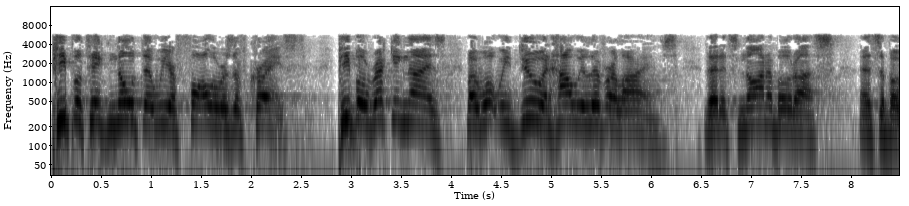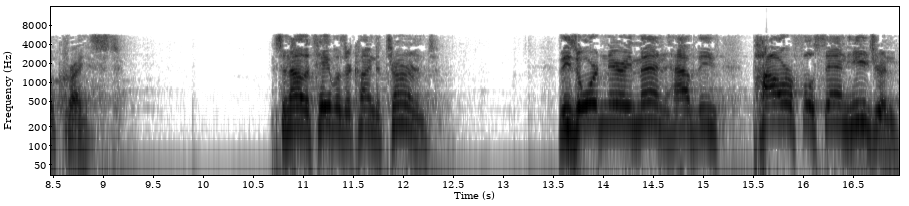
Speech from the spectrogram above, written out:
People take note that we are followers of Christ. People recognize by what we do and how we live our lives that it's not about us, that it's about Christ. So now the tables are kind of turned. These ordinary men have the powerful Sanhedrin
